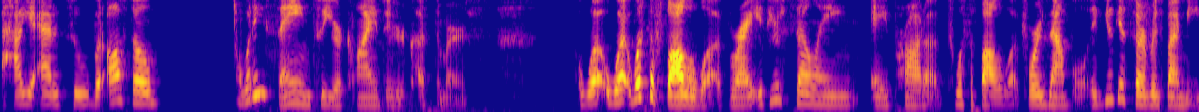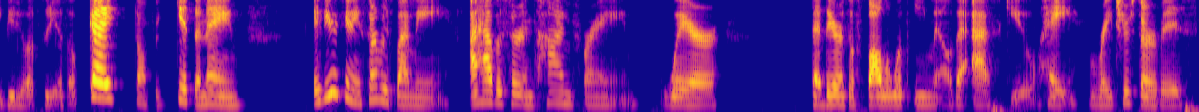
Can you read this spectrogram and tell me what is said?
how your attitude, but also what are you saying to your clients or your customers? What what what's the follow up, right? If you're selling a product, what's the follow up? For example, if you get serviced by me, Beauty Lux Studios, okay, don't forget the name. If you're getting serviced by me, I have a certain time frame where that there's a follow up email that asks you, "Hey, rate your service."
